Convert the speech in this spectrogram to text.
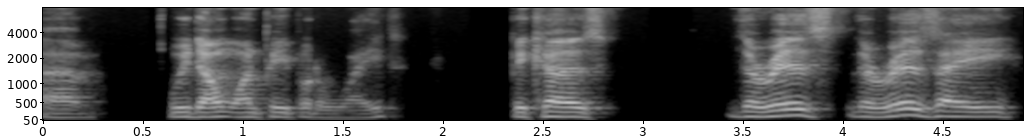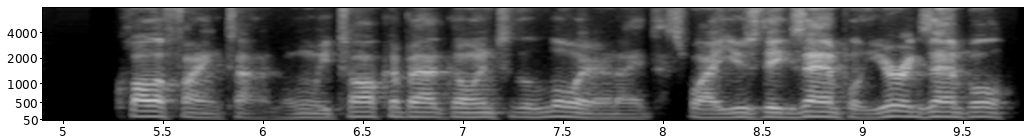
Um, we don't want people to wait because there is, there is a qualifying time. When we talk about going to the lawyer, and I, that's why I use the example, your example,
